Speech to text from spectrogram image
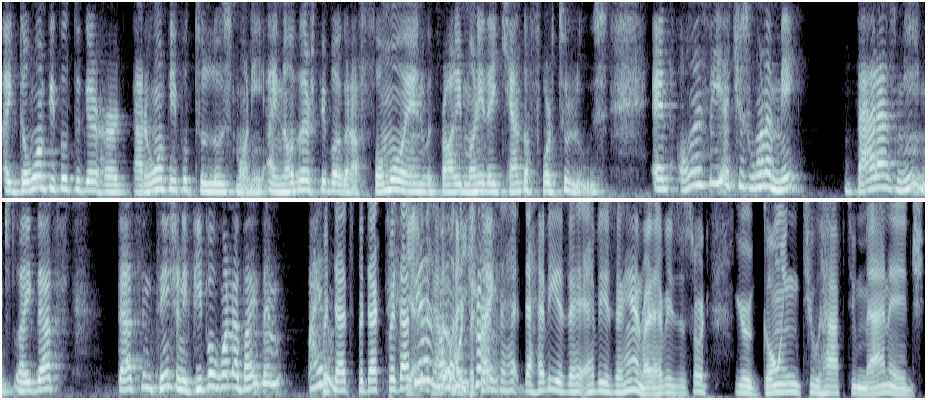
I don't want people to get hurt. I don't want people to lose money. I know there's people are gonna FOMO in with probably money they can't afford to lose. And honestly, I just want to make badass memes. Like that's that's intention. If people want to buy them, but that's but that but that's yeah, the, but that's a, the heavy is a heavy as a hand, right? Heavy as a sword. You're going to have to manage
